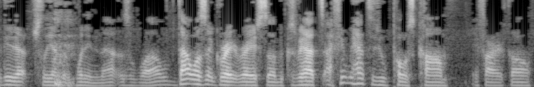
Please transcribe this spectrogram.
I did actually end up winning that as well. That wasn't a great race though because we had. I think we had to do post com, if I recall.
